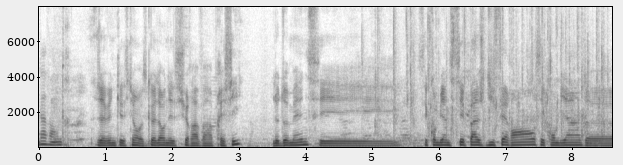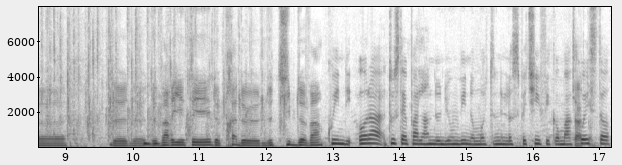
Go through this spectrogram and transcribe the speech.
la vendre. J'avais une question parce que là on est sur un vin précis. Le domaine, c'est combien de cépages différents? C'est combien de, de, de, de variétés, de, de, de types de vin. Quindi ora tu stai parlando di un vino molto nello specifico, ma certo. questo,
